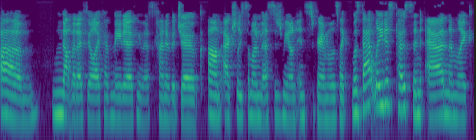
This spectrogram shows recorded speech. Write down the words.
Um, not that I feel like I've made it. I think that's kind of a joke. Um, actually, someone messaged me on Instagram and was like, "Was that latest post an ad?" And I'm like,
